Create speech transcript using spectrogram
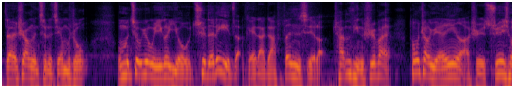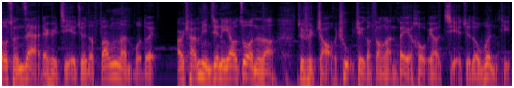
在上一期的节目中，我们就用一个有趣的例子给大家分析了产品失败通常原因啊是需求存在，但是解决的方案不对。而产品经理要做的呢，就是找出这个方案背后要解决的问题，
